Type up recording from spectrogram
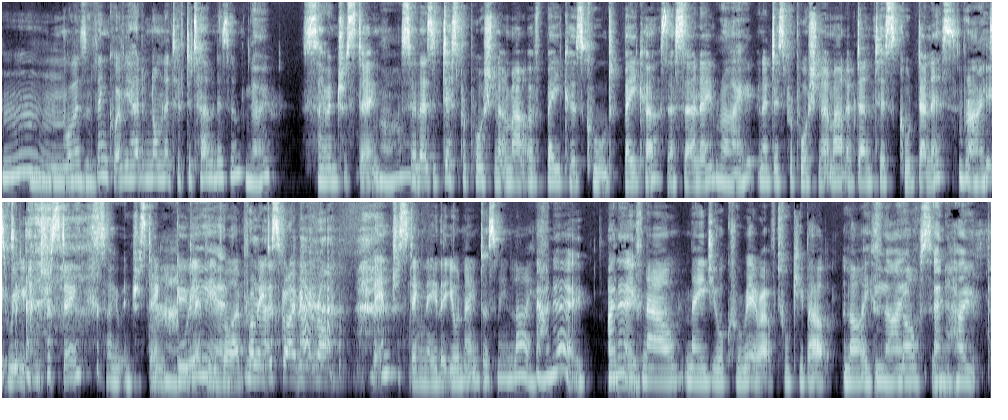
Mm, Well, there's a thing called. Have you heard of nominative determinism? No. So interesting. So ah. there's a disproportionate amount of bakers called Baker, is their surname. Right. And a disproportionate amount of dentists called Dennis. Right. It's really interesting. so interesting. Ah, Google it, people. I'm probably Yeah. describing it wrong. but interestingly, that your name does mean life. I know. I know. You've now made your career out of talking about life, and loss, and and, hope,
